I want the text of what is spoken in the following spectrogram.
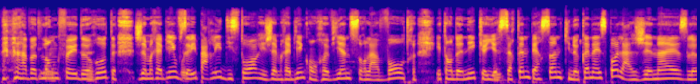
à votre longue feuille de route. J'aimerais bien, vous avez parlé d'histoire et j'aimerais bien qu'on revienne sur la vôtre, étant donné qu'il y a certaines personnes qui ne connaissent pas la genèse, là,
